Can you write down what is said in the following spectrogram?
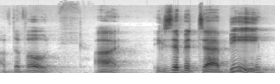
of the vote. Uh, Exhibit uh, B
